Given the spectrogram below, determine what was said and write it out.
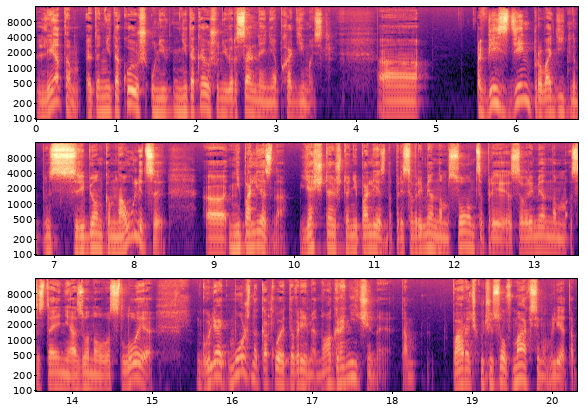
летом это не, такой уж, не такая уж универсальная необходимость. А, весь день проводить с ребенком на улице а, не полезно. Я считаю, что не полезно. При современном солнце, при современном состоянии озонового слоя гулять можно какое-то время, но ограниченное. Там парочку часов максимум летом.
